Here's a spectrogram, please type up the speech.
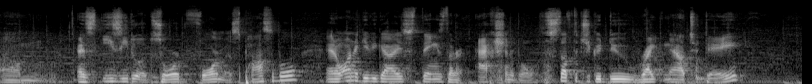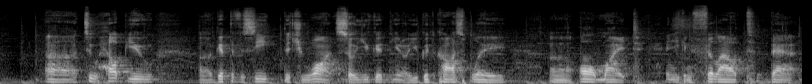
um, as easy to absorb form as possible. And I want to give you guys things that are actionable, stuff that you could do right now today uh, to help you uh, get the physique that you want. So you could, you know, you could cosplay uh, All Might, and you can fill out that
